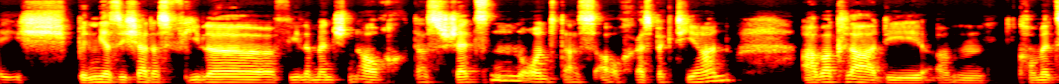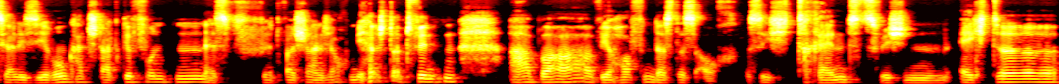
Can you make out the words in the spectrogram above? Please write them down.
ich bin mir sicher, dass viele, viele Menschen auch das schätzen und das auch respektieren. Aber klar, die ähm, Kommerzialisierung hat stattgefunden. Es wird wahrscheinlich auch mehr stattfinden. Aber wir hoffen, dass das auch sich trennt zwischen echte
